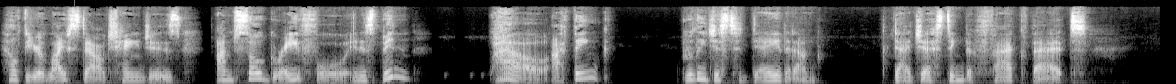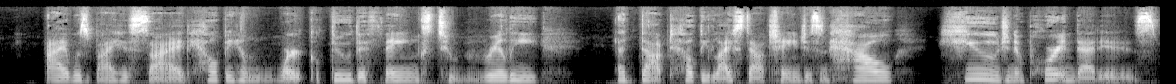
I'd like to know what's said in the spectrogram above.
healthier lifestyle changes. I'm so grateful. And it's been, wow, I think really just today that I'm digesting the fact that I was by his side, helping him work through the things to really adopt healthy lifestyle changes and how huge and important that is.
